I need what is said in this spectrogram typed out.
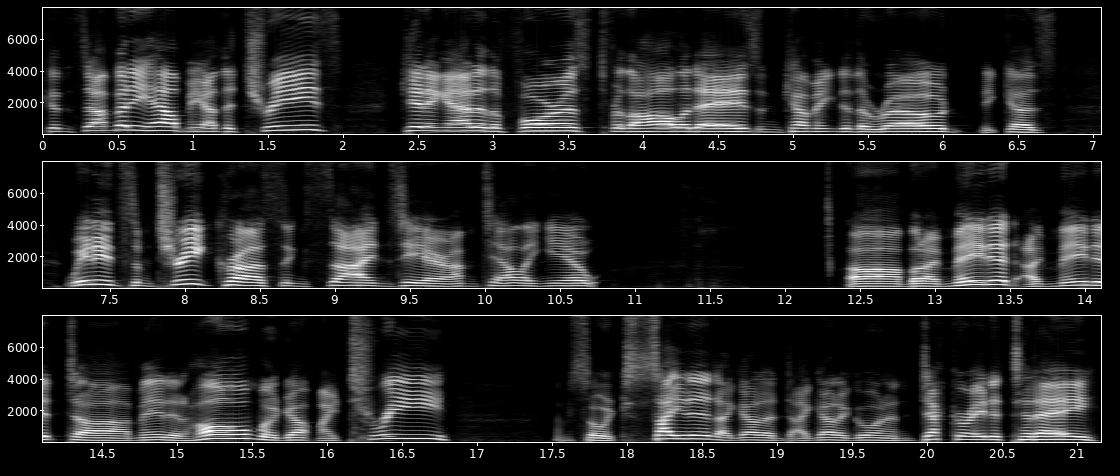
Can somebody help me? Are the trees getting out of the forest for the holidays and coming to the road? Because we need some tree crossing signs here, I'm telling you. Uh, but I made it. I made it. Uh, made it home. I got my tree. I'm so excited. I gotta. I gotta go in and decorate it today.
